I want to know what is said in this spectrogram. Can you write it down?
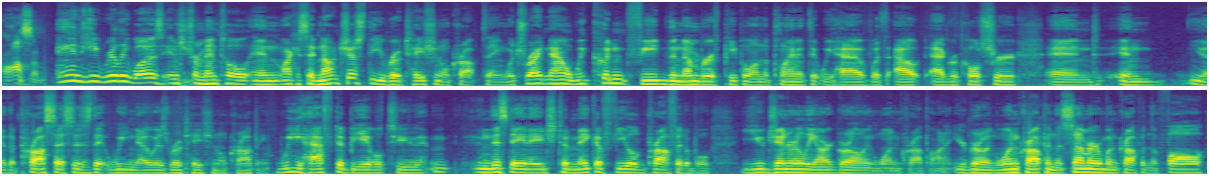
awesome. And he really was instrumental in, like I said, not just the rotational crop thing, which right now we couldn't feed the number of people on the planet that we have without agriculture and in you know the processes that we know as rotational cropping. We have to be able to in this day and age to make a field profitable. You generally aren't growing one crop on it. You're growing one crop in the summer, one crop in the fall.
